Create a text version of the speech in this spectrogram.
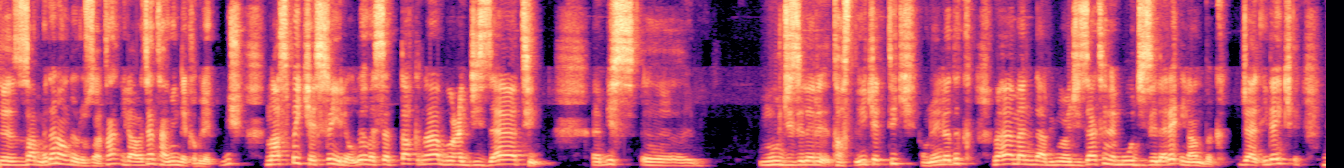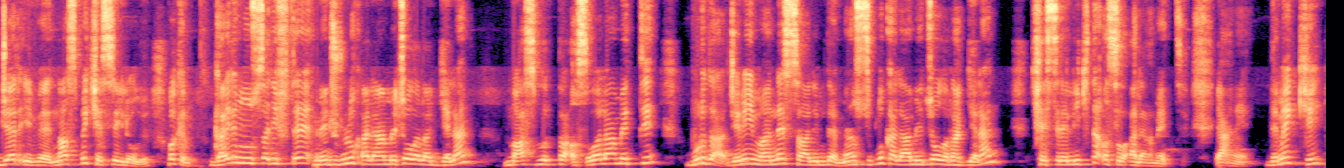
e, zammeden alıyoruz zaten. İlaveten temin de kabul etmiş. Nasbı kesre ile oluyor. Ve seddakna mu'cizatin. E, Biz e, mucizeleri tasdik ettik, onayladık ve emennâ bir mucizatin ve mucizelere inandık. Cer ile cer ve nasbı kesre ile oluyor. Bakın gayrimunsarifte mecrurluk alameti olarak gelen nasblıkta asıl alametti. Burada cemi müennes salimde mensupluk alameti olarak gelen kesrelikte asıl alametti. Yani demek ki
